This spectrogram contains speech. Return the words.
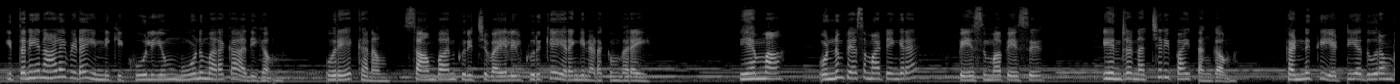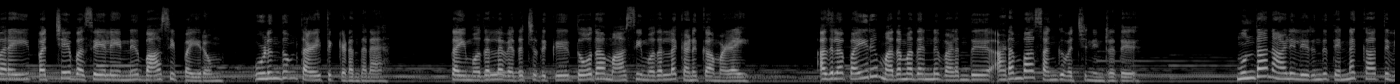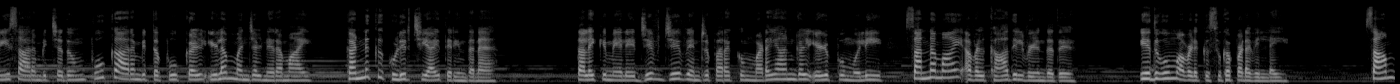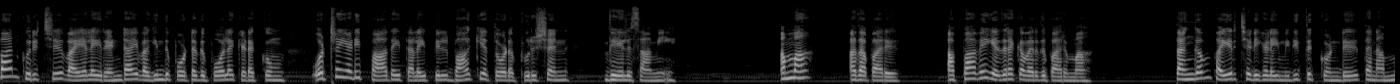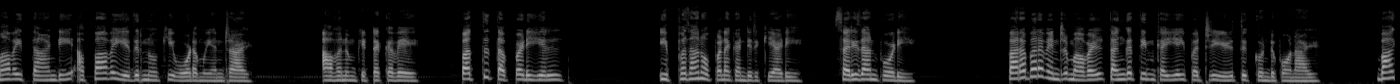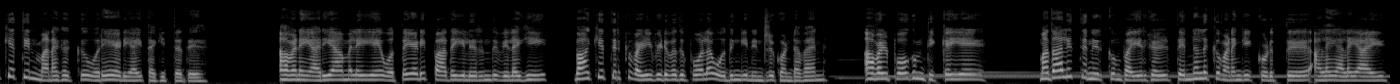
இத்தனைய நாளை விட இன்னைக்கு கூலியும் மூணு மரக்க அதிகம். ஒரே கணம் சாம்பான் குறிச்சு வயலில் குறுக்கே இறங்கி நடக்கும் வரை. ஏம்மா ஒன்னும் பேச மாட்டேங்கிற? பேசுமா பேசு என்ற நச்சரிப்பாய் தங்கம். கண்ணுக்கு எட்டிய தூரம் வரை பச்சை பசேலேன்னு பாசிப்பயிரும் உளுந்தும் தழைத்து கிடந்தன. தை முதல்ல விதைச்சதுக்கு தோதா மாசி முதல்ல கணுக்கா மழை. அதுல பயிறு மதமதன்னு வளர்ந்து அடம்பா சங்கு வச்சு நின்றது. முந்தா நாளிலிருந்து தென்னக்காத்து வீச ஆரம்பிச்சதும் பூக்க ஆரம்பித்த பூக்கள் இளம் மஞ்சள் நிறமாய் கண்ணுக்கு குளிர்ச்சியாய் தெரிந்தன. தலைக்கு மேலே ஜிவ் ஜிவ் என்று பறக்கும் மடையான்கள் எழுப்பும் ஒலி சன்னமாய் அவள் காதில் விழுந்தது. எதுவும் அவளுக்கு சுகப்படவில்லை. சாம்பான் குறிச்சு வயலை ரெண்டாய் வகிந்து போட்டது போல கிடக்கும் ஒற்றையடி பாதை தலைப்பில் பாக்கியத்தோட புருஷன் வேலுசாமி. அம்மா அதா பாரு. அப்பாவே எதிரக்க வருது பாருமா தங்கம் பயிர் செடிகளை மிதித்துக் கொண்டு தன் அம்மாவை தாண்டி அப்பாவை எதிர்நோக்கி ஓட முயன்றாள். அவனும் கிட்டக்கவே பத்து தப்படியில் இப்பதான் ஒப்பனை கண்டிருக்கியாடி. சரிதான் போடி. பரபரவென்றும் அவள் தங்கத்தின் கையை பற்றி இழுத்துக் கொண்டு போனாள். பாக்கியத்தின் மனகுக்கு ஒரே அடியாய் தகித்தது. அவனை அறியாமலேயே ஒத்தையடி பாதையிலிருந்து விலகி பாக்கியத்திற்கு வழிவிடுவது போல ஒதுங்கி நின்று கொண்டவன். அவள் போகும் திக்கையே மதாலித்து நிற்கும் பயிர்கள் தென்னலுக்கு வணங்கிக் கொடுத்து அலை அலையாய்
